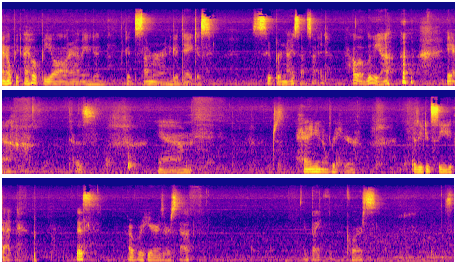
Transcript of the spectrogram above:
And hope I hope you all are having a good good summer and a good day because super nice outside. Hallelujah. yeah. Because yeah, I'm just hanging over here. As you can see that this over here is our stuff. My bike of course. So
